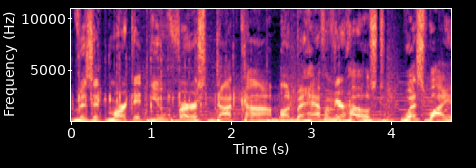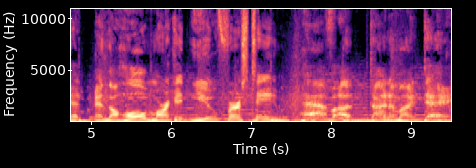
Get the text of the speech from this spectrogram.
visit marketyoufirst.com. On behalf of your host, Wes Wyatt, and the whole Market You First team, have a dynamite day.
